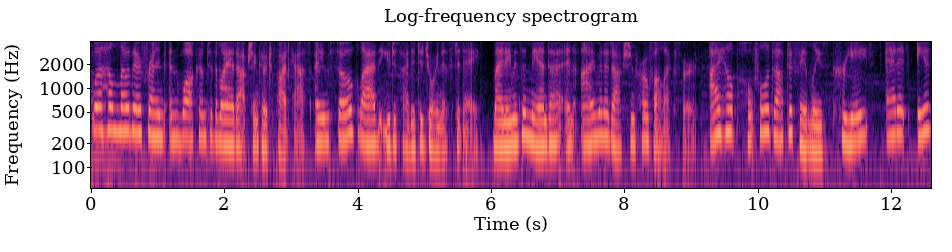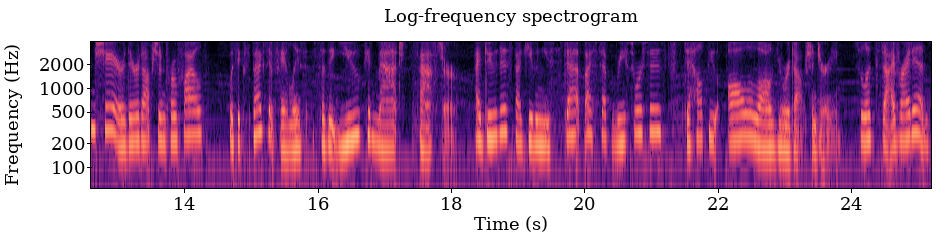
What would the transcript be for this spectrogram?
Well, hello there, friend, and welcome to the My Adoption Coach podcast. I am so glad that you decided to join us today. My name is Amanda, and I'm an adoption profile expert. I help hopeful adoptive families create, edit, and share their adoption profiles with expectant families so that you can match faster. I do this by giving you step by step resources to help you all along your adoption journey. So let's dive right in.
